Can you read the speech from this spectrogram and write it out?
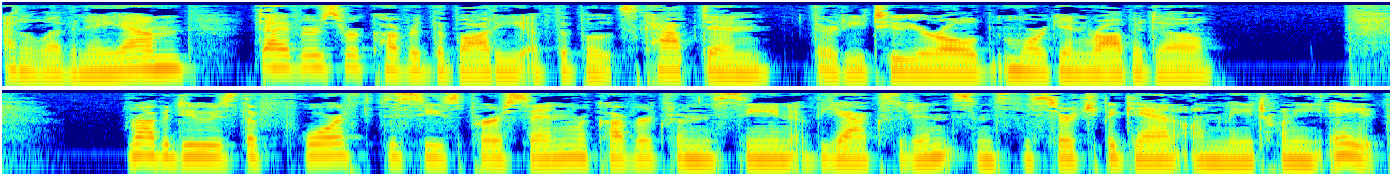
At 11 a.m., divers recovered the body of the boat's captain, 32-year-old Morgan Robideau. Robideau is the fourth deceased person recovered from the scene of the accident since the search began on May 28th,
